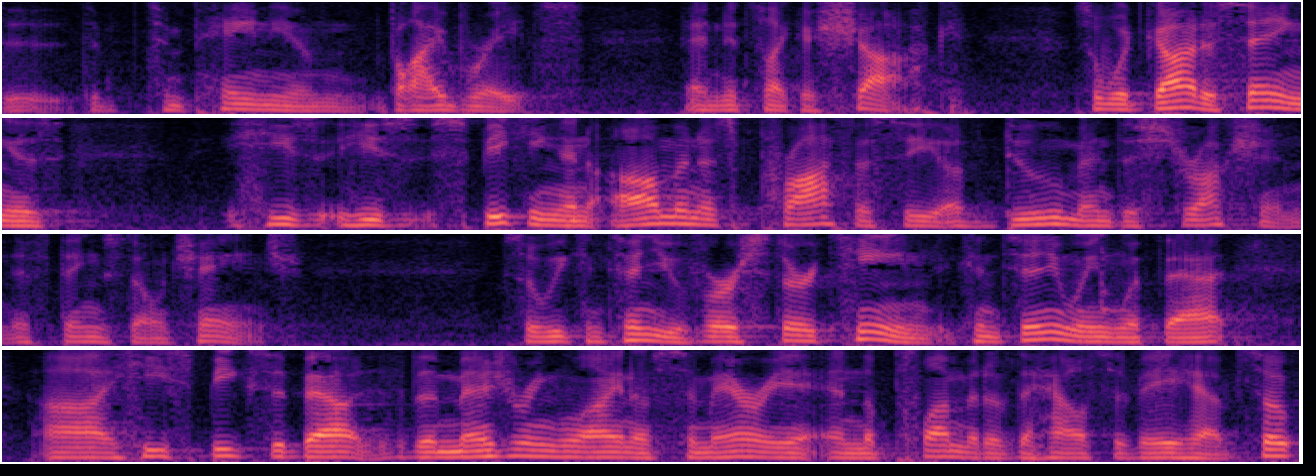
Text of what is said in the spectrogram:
the, the tympanium vibrates and it's like a shock. So, what God is saying is, he's, he's speaking an ominous prophecy of doom and destruction if things don't change. So, we continue. Verse 13, continuing with that, uh, he speaks about the measuring line of Samaria and the plummet of the house of Ahab. So,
